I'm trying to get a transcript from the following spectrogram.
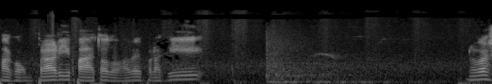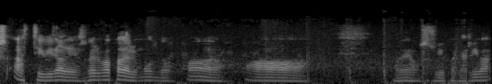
Para comprar y para todo. A ver, por aquí. Nuevas actividades, ver mapa del mundo. Ah, ah. A ver, vamos a subir para aquí arriba.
